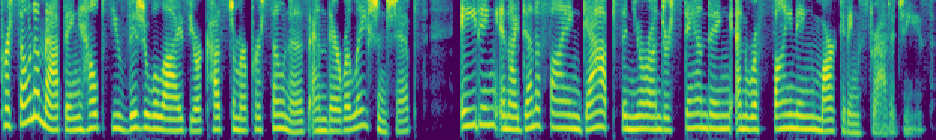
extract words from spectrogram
Persona mapping helps you visualize your customer personas and their relationships, aiding in identifying gaps in your understanding and refining marketing strategies.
